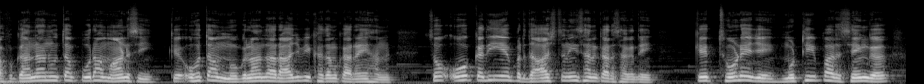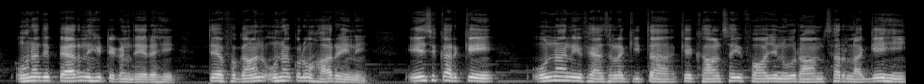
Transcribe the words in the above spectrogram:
ਅਫਗਾਨਾਂ ਨੂੰ ਤਾਂ ਪੂਰਾ ਮਾਣ ਸੀ ਕਿ ਉਹ ਤਾਂ ਮੁਗਲਾਂ ਦਾ ਰਾਜ ਵੀ ਖਤਮ ਕਰ ਰਹੇ ਹਨ। ਸੋ ਉਹ ਕਦੀ ਇਹ ਬਰਦਾਸ਼ਤ ਨਹੀਂ ਸਨ ਕਰ ਸਕਦੇ ਕਿ ਥੋੜੇ ਜੇ ਮੁਠੀ ਭਰ ਸਿੰਘ ਉਹਨਾਂ ਦੇ ਪੈਰ ਨਹੀਂ ਟਿਕਣ ਦੇ ਰਹੇ। ਤੇ ਅਫਗਾਨ ਉਹਨਾਂ ਕੋਲੋਂ ਹਾਰ ਰਹੇ ਨੇ। ਇਸ ਕਰਕੇ ਉਹਨਾਂ ਨੇ ਫੈਸਲਾ ਕੀਤਾ ਕਿ ਖਾਲਸਾਈ ਫੌਜ ਨੂੰ ਰਾਮਸਰ ਲਾਗੇ ਹੀ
